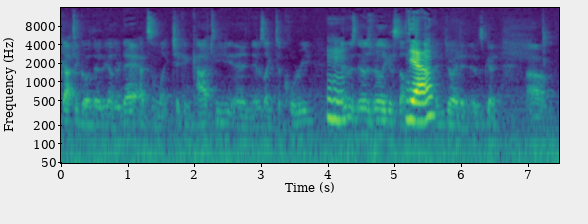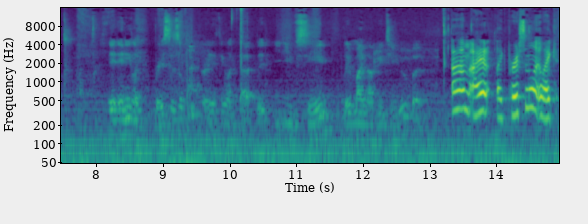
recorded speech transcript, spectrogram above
Got to go there the other day. I had some like chicken kati and it was like takori. Mhm. It was it was really good stuff. Yeah. I enjoyed it. It was good. Um, any like racism or anything like that that you've seen? It might not be to you, but Um, I like personally like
